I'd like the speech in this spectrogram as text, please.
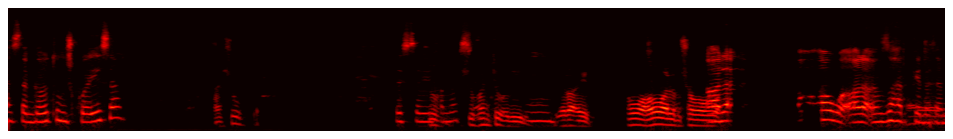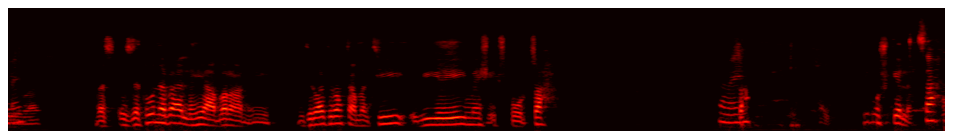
حاسة جودته مش كويسة؟ هنشوف لسه بيخلص؟ شوف انت قولي لي. إيه رأيك؟ هو هو ولا مش هو؟ آه لا هو هو آه لا ظهر كده تمام. أيوة. بس الزيتونة بقى اللي هي عبارة عن إيه؟ انت دلوقتي رحت عملتيه V-Ray mesh export صح؟ تمام. في مشكلة. صح.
